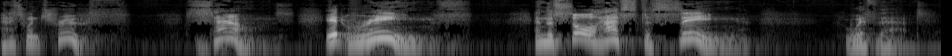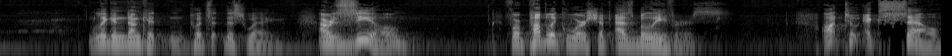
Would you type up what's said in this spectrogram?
and it's when truth sounds, it rings, and the soul has to sing with that. Ligon Duncan puts it this way Our zeal for public worship as believers ought to excel,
